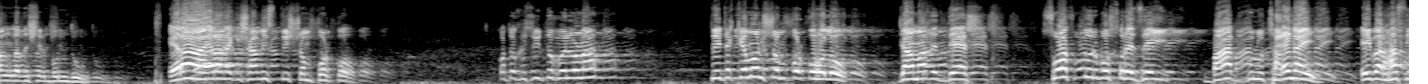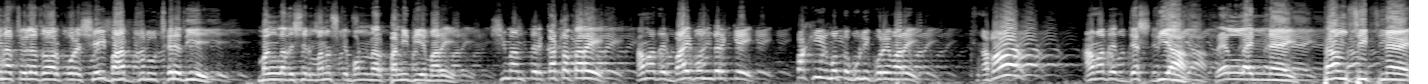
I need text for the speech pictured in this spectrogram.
বাংলাদেশের বন্ধু। এরা এরা নাকি স্বামী স্ত্রীর সম্পর্ক। কত কিছুই তো কইল না। তো এটা কেমন সম্পর্ক হলো যে আমাদের দেশ চুয়াত্তর বছরে যেই বাদগুলো ছাড়ে নাই, এইবার হাসিনা চলে যাওয়ার পরে সেই বাদগুলো ছেড়ে দিয়ে বাংলাদেশের মানুষকে বন্যার পানি দিয়ে মারে, সীমান্তের কাটা তারে, আমাদের ভাই বোনদেরকে পাখির মতো গুলি করে মারে। আবার আমাদের দেশ দিয়া রেল লাইন নেয়, ট্রানজিট নেয়,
